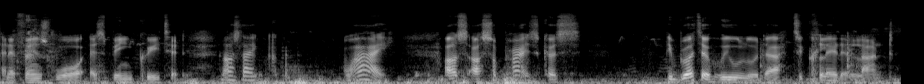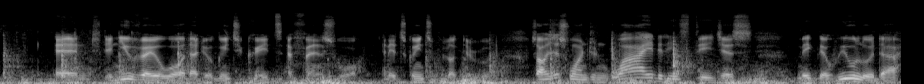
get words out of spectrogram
and a fence wall is being created. And I was like, why? I was, I was surprised because they brought a wheel loader to clear the land and they knew very well that they were going to create a fence wall and it's going to block the road. So i was just wondering why didn't they just make the wheel loader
